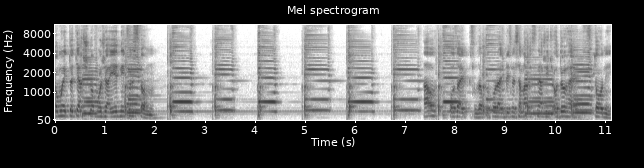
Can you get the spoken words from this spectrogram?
Komu je to ťažko, môže aj jedným prstom. A ozaj som zabudol povedať, by sme sa mali snažiť o dlhé tóny.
